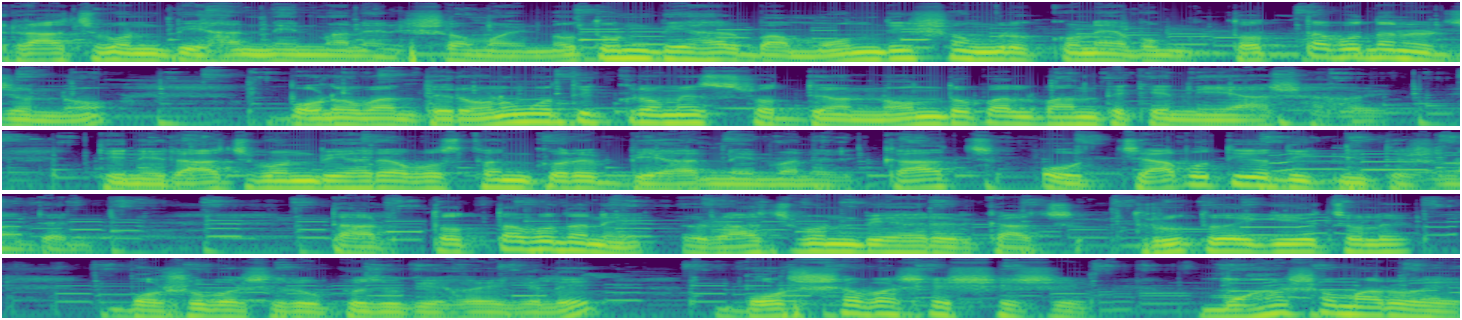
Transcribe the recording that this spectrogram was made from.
রাজবন বিহার নির্মাণের সময় নতুন বিহার বা মন্দির সংরক্ষণে এবং তত্ত্বাবধানের জন্য বনবান্তের অনুমতিক্রমে শ্রদ্ধেয় নন্দপাল বান্তেকে নিয়ে আসা হয়। তিনি রাজবন বিহারে অবস্থান করে বিহার নির্মাণের কাজ ও যাবতীয় দিক নির্দেশনা দেন। তার তত্ত্বাবধানে রাজবন বিহারের কাজ দ্রুত এগিয়ে চলে। বসবাসের উপযোগী হয়ে গেলে বর্ষাবাসের শেষে মহাসমারোহে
